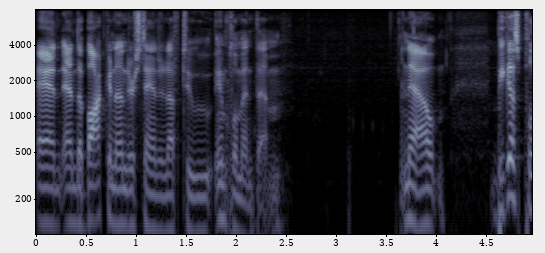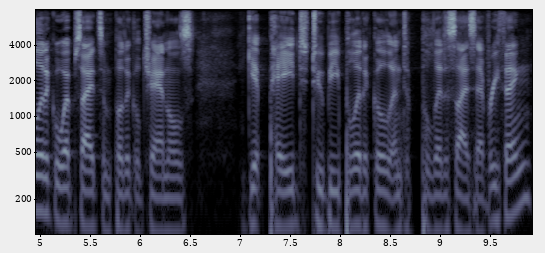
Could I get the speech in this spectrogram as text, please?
and and the bot can understand enough to implement them. Now, because political websites and political channels get paid to be political and to politicize everything.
